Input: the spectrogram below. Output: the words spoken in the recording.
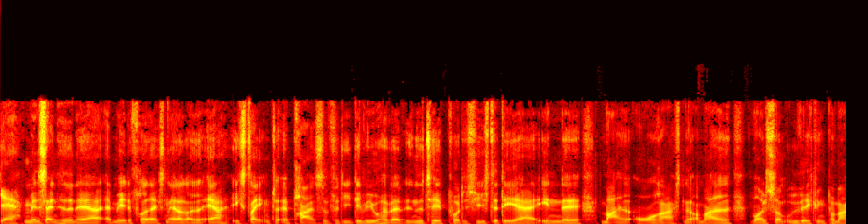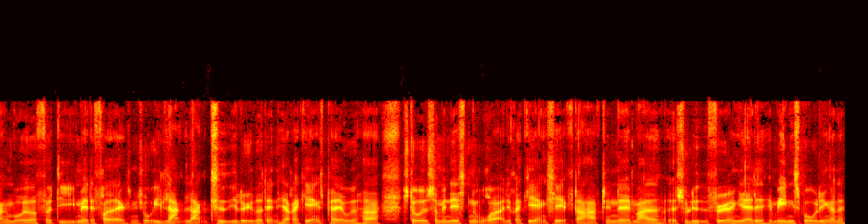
Ja, men sandheden er, at Mette Frederiksen allerede er ekstremt øh, presset, fordi det vi jo har været vidne til på det sidste, det er en øh, meget overraskende og meget voldsom udvikling på mange måder, fordi Mette Frederiksen jo i lang, lang tid i løbet af den her regeringsperiode har stået som en næsten urørlig regeringschef, der har haft en øh, meget solid føring i alle meningsmålingerne,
